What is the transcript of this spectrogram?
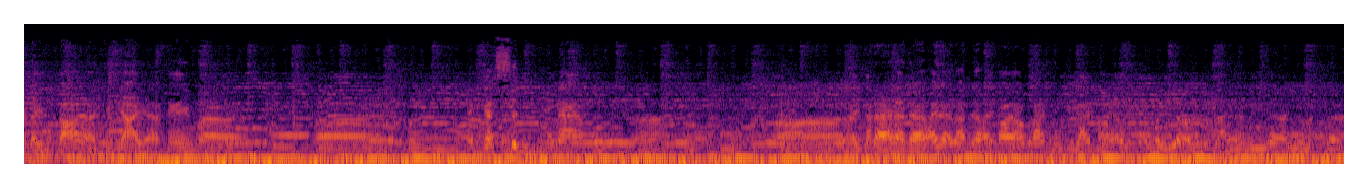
Mà đây không có là chuyên gia uh, các em uh, uh, em gái xinh Việt Nam. Ờ, đây có để là để thấy là đã để thấy coi không có những gì gái những gái mỹ rồi gái đi uh, du lịch uh,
